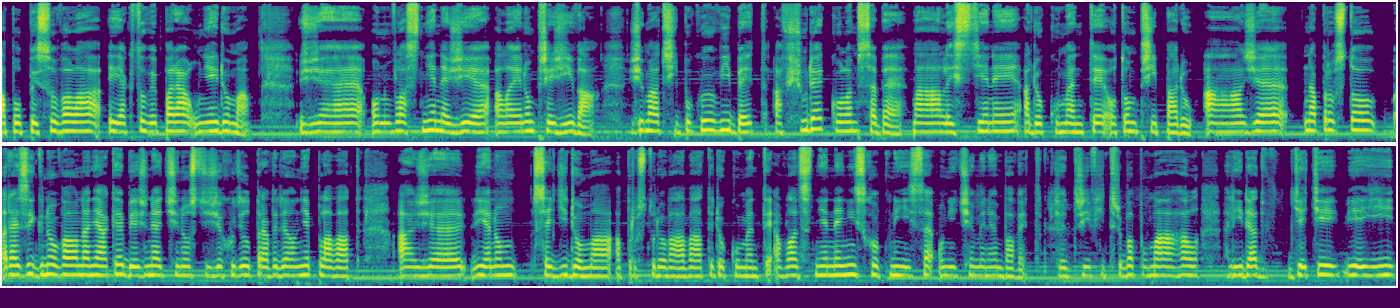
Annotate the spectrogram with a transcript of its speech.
A popisovala, jak to vypadá u něj doma. Že on vlastně nežije, ale jenom přežívá. Že má třípokojový byt a všude kolem sebe má listiny a dokumenty o tom případu a že naprosto rezignoval na nějaké běžné činnosti, že chodil pravidelně plavat a že jenom sedí doma a prostudovává ty dokumenty a vlastně není schopný se o ničem jiném bavit. Že dřív jí třeba pomáhal hlídat děti její,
